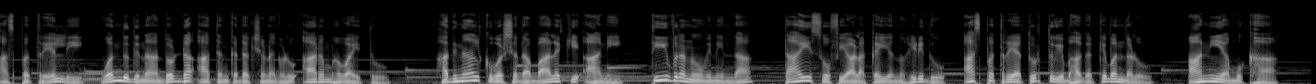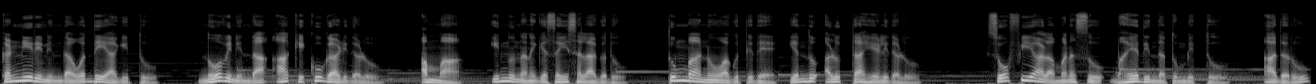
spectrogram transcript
ಆಸ್ಪತ್ರೆಯಲ್ಲಿ ಒಂದು ದಿನ ದೊಡ್ಡ ಆತಂಕದ ಕ್ಷಣಗಳು ಆರಂಭವಾಯಿತು. ಹದಿನಾಲ್ಕು ವರ್ಷದ ಬಾಲಕಿ ಆನಿ ತೀವ್ರ ನೋವಿನಿಂದ ತಾಯಿ ಸೋಫಿಯಾಳ ಕೈಯನ್ನು ಹಿಡಿದು ಆಸ್ಪತ್ರೆಯ ತುರ್ತು ವಿಭಾಗಕ್ಕೆ ಬಂದಳು. ಆನಿಯ ಮುಖ ಕಣ್ಣೀರಿನಿಂದ ಒದ್ದೆಯಾಗಿತ್ತು. ನೋವಿನಿಂದ ಆಕೆ ಕೂಗಾಡಿದಳು. ಅಮ್ಮ, ಇನ್ನು ನನಗೆ ಸಹಿಸಲಾಗದು. ತುಂಬಾ ನೋವಾಗುತ್ತಿದೆ ಎಂದು ಅಳುತ್ತಾ ಹೇಳಿದಳು. ಸೋಫಿಯಾಳ ಮನಸ್ಸು ಭಯದಿಂದ ತುಂಬಿತ್ತು. ಆದರೂ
